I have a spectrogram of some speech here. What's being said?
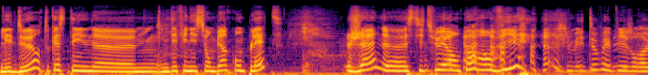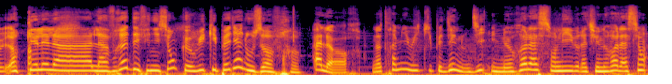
les deux. En tout cas, c'était une, une définition bien complète. Jeanne, euh, si tu es encore en vie, je m'étouffe et puis je reviens. quelle est la, la vraie définition que Wikipédia nous offre Alors, notre ami Wikipédia nous dit une relation libre est une relation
